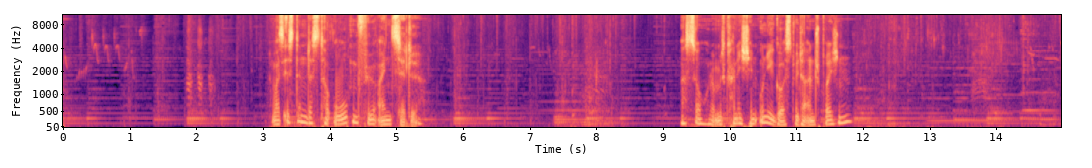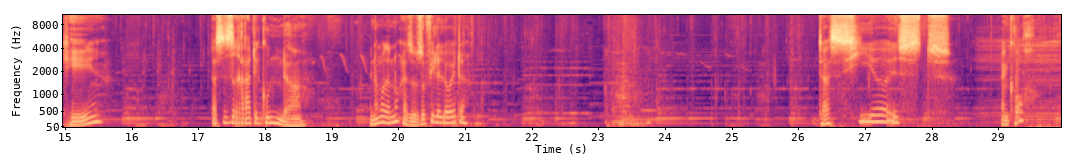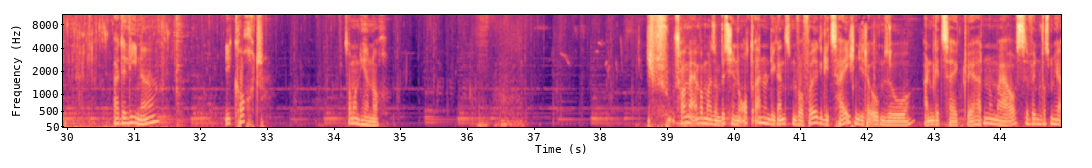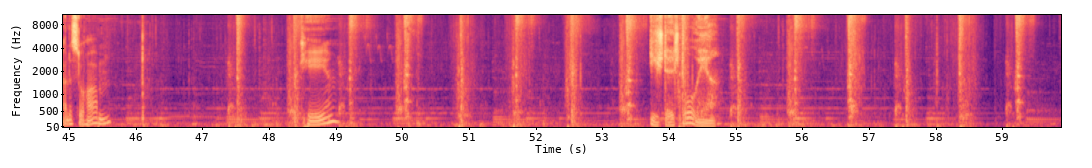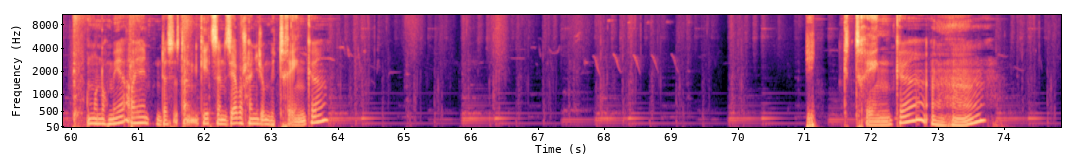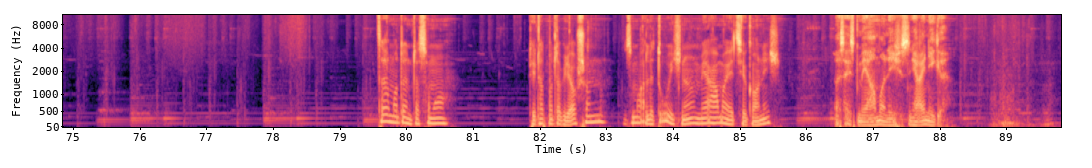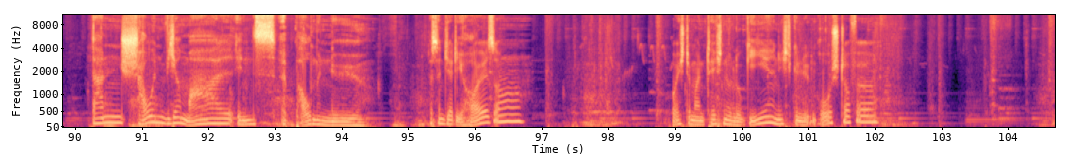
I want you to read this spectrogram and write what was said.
Was ist denn das da oben für ein Zettel? Ach so, damit kann ich den Unigost wieder ansprechen. Okay. Das ist Radegunda. Wen haben wir denn noch? Also so viele Leute. Das hier ist ein Koch. Adelina. Die kocht. Was haben wir hier noch? Ich schaue mir einfach mal so ein bisschen den Ort an und die ganzen Verfolge, die Zeichen, die da oben so angezeigt werden, um mal herauszufinden, was wir hier alles so haben. Okay. Die stellt Stroh her. Wir noch mehr? Ah, hier hinten. Das ist dann, geht es dann sehr wahrscheinlich um Getränke. Die Getränke. Aha. Was haben wir denn? Das haben wir... Den hat man, glaube ich, auch schon. Da sind wir alle durch, ne? Mehr haben wir jetzt hier gar nicht. Was heißt, mehr haben wir nicht? Es sind ja einige. Dann schauen wir mal ins Baumenü. Das sind ja die Häuser. Bräuchte man Technologie, nicht genügend Rohstoffe.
